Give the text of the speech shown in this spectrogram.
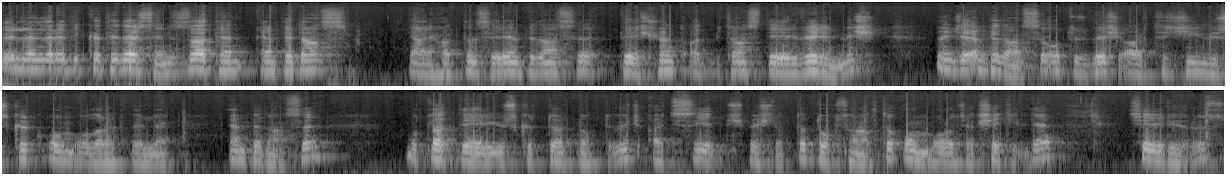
Verilenlere dikkat ederseniz zaten empedans yani hattın seri empedansı ve şönt admitans değeri verilmiş. Önce empedansı 35 artı J 140 ohm olarak verilen empedansı mutlak değeri 144.3 açısı 75.96 ohm olacak şekilde çeviriyoruz.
